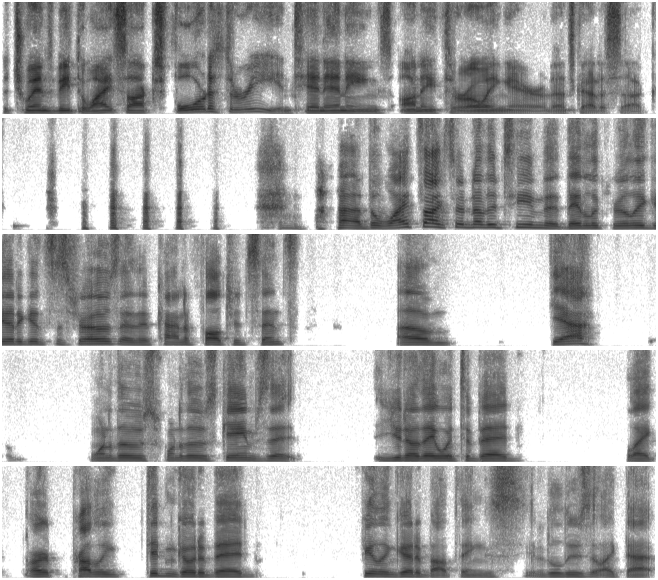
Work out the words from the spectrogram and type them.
The Twins beat the White Sox four to three in ten innings on a throwing error. That's got to suck. uh, the White Sox are another team that they looked really good against the Stros, and they've kind of faltered since. Um, yeah, one of those one of those games that you know they went to bed like or probably didn't go to bed feeling good about things you know, to lose it like that.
